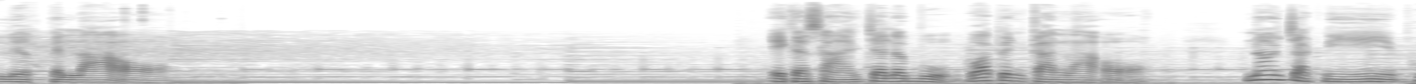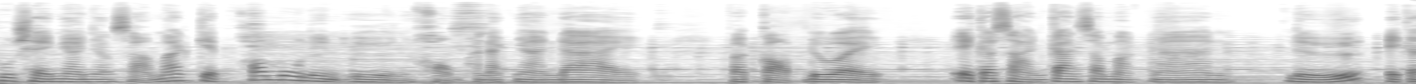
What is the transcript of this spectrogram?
เลือกเป็นลาออก เอกสารจะระบุว่าเป็นการลาออก นอกจากนี้ผู้ใช้งานยังสามารถเก็บข้อมูลอื่น ๆ ของพนักงานได้ ประกอบด้วย เอกสารการสมัครงาน หรือเอก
